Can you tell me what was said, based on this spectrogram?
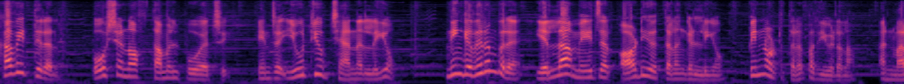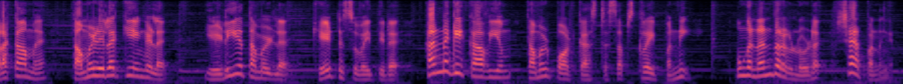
கவித்திரல் ஓஷன் ஆஃப் தமிழ் போயட்ரி என்ற யூடியூப் சேனல்லையும் நீங்கள் விரும்புற எல்லா மேஜர் ஆடியோ தளங்கள்லையும் பின்னோட்டத்தில் பதிவிடலாம். அண்ட் மறக்காம தமிழ் இலக்கியங்களை எளிய தமிழ்ல கேட்டு சுவைத்திட கண்ணகி காவியம் தமிழ் பாட்காஸ்ட்டை சப்ஸ்கிரைப் பண்ணி உங்க நண்பர்களோட ஷேர் பண்ணுங்கள்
